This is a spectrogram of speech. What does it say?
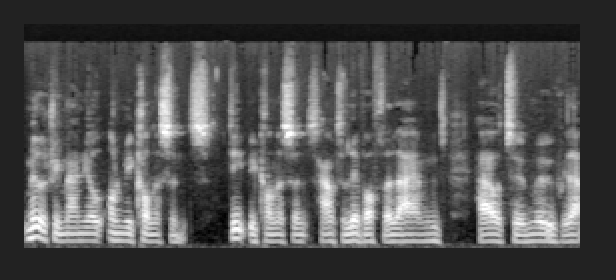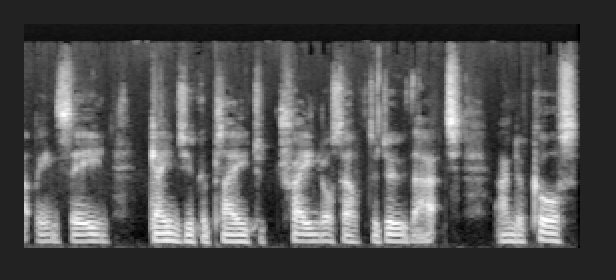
military manual on reconnaissance, deep reconnaissance, how to live off the land, how to move without being seen, games you could play to train yourself to do that. And of course,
